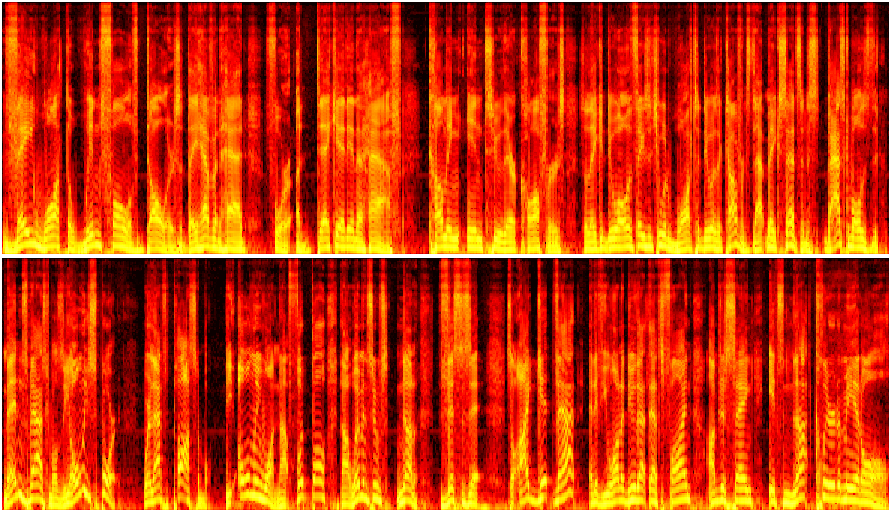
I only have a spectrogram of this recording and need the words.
They want the windfall of dollars that they haven't had for a decade and a half coming into their coffers so they could do all the things that you would want to do as a conference. That makes sense. And basketball is men's basketball is the only sport where that's possible. The only one, not football, not women's hoops, none this is it. So I get that, and if you want to do that, that's fine. I'm just saying it's not clear to me at all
